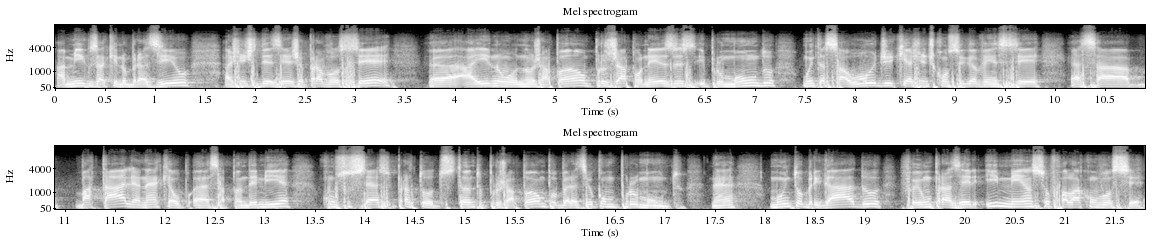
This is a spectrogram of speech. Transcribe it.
amigos aqui no Brasil. A gente deseja para você aí no, no Japão, para os japoneses e para o mundo, muita saúde, que a gente consiga vencer essa batalha, né, que é o, essa pandemia, com sucesso para todos, tanto para o Japão, para o Brasil, como para o mundo. Né? Muito obrigado, foi um prazer imenso falar com você,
